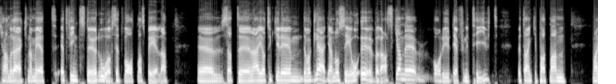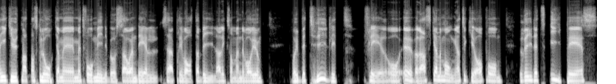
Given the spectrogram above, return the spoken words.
kan räkna med ett, ett fint stöd oavsett vart man spelar. Eh, så att, eh, nej, jag tycker det, det var glädjande att se och överraskande var det ju definitivt med tanke på att man, man gick ut med att man skulle åka med, med två minibussar och en del så här privata bilar. Liksom. Men det var, ju, det var ju betydligt fler och överraskande många tycker jag på Rydets IPs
